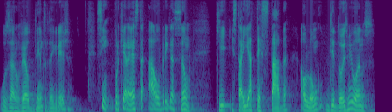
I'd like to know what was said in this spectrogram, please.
usar o véu dentro da igreja? Sim, porque era esta a obrigação que está aí atestada ao longo de dois mil anos.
